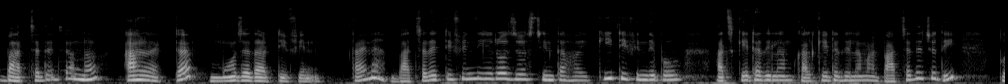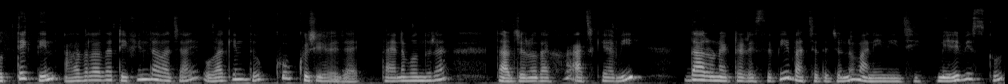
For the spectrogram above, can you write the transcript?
বাচ্চাদের জন্য আরও একটা মজাদার টিফিন, তাই না? বাচ্চাদের টিফিন নিয়ে রোজ রোজ চিন্তা হয়, কী টিফিন দেবো? আজকে এটা দিলাম, কালকে এটা দিলাম, আর বাচ্চাদের যদি প্রত্যেক দিন আলাদা আলাদা টিফিন দেওয়া যায়, ওরা কিন্তু খুব খুশি হয়ে যায়, তাই না বন্ধুরা? তার জন্য দেখো, আজকে আমি দারুণ একটা রেসিপি বাচ্চাদের জন্য বানিয়ে নিয়েছি। মেরি বিস্কুট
